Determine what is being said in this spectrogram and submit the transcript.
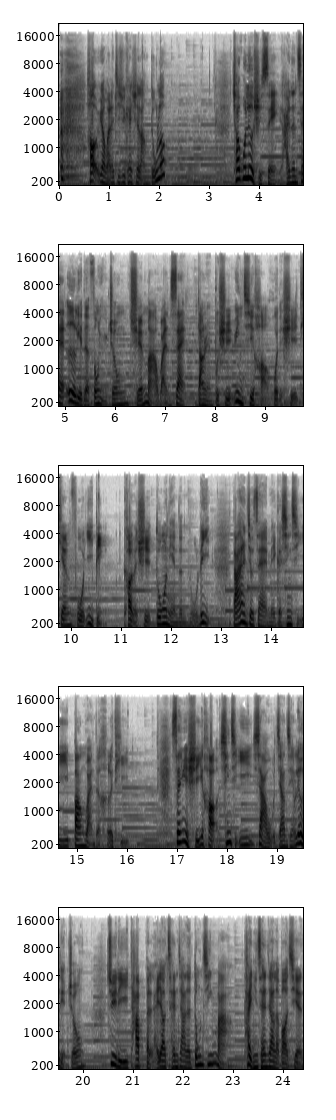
好，让我们来继续开始朗读喽。超过六十岁还能在恶劣的风雨中全马完赛，当然不是运气好或者是天赋异禀，靠的是多年的努力。答案就在每个星期一傍晚的合体。三月十一号星期一下午将近六点钟，距离他本来要参加的东京马。他已经参加了，抱歉，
